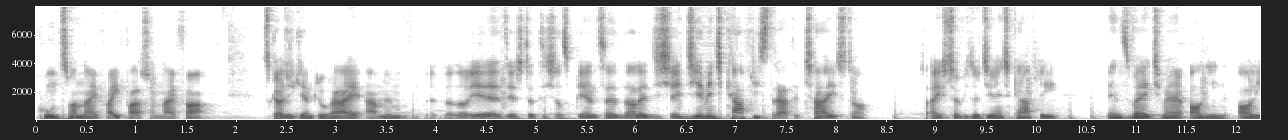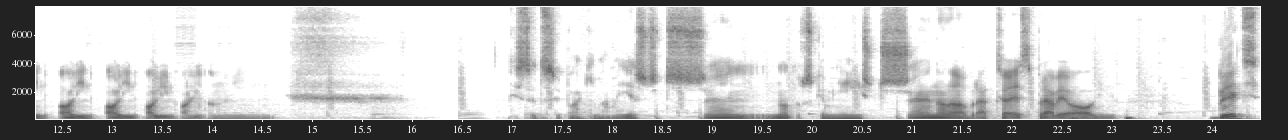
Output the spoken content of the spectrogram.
Huntsman Knife'a i Fashion Knife'a z kodzikiem tutaj, a my, no, no jest jeszcze 1500, ale dzisiaj 9 kafli straty, czaisz to. Co jeszcze widzę? 9 kafli. Więc wejdźmy all in, all in, all in, all in, all in, all in, all in. Jeszcze trzy paki mamy, jeszcze trzy, no troszkę mniej niż trzy, no dobra, to jest prawie all in. Być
